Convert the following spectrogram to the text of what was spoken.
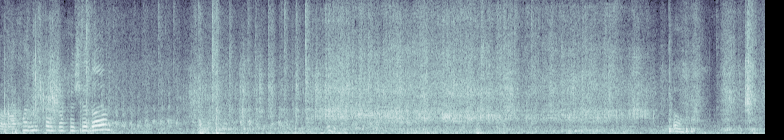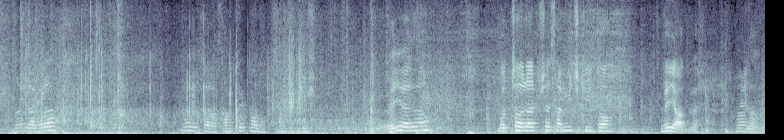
Dobra, samiczką trochę się da. No i dobra. No i teraz samczyka, no samczyki już wyjedzą. Bo co lepsze samiczki to wyjadły. No i dobra.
